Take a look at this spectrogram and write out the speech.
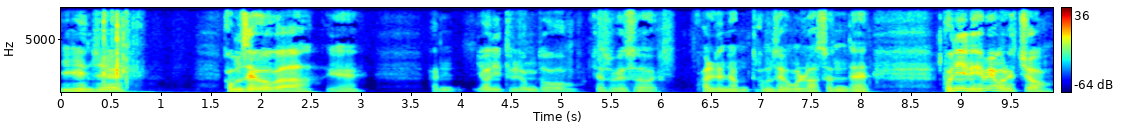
이게 이제 검색어가 예. 한 연이틀 정도 계속해서 관련 검색어 올라왔었는데 본인이 해명을 했죠.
